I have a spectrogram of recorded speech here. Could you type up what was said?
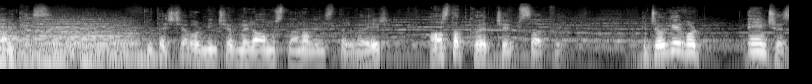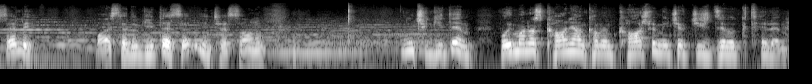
կյանքս։ Գիտես չէ, որ մինչև մեր ամուսն անալ ինձ տրվեիր, հաստատ քո հետ չէի պսակվի։ Կջոգեր, որ ինչ ես էլի, բայց թե դու գիտես էլ ինչ ես անում։ Ինչը գիտեմ, որ իմանաս քանի անգամ եմ քաշվել, մինչև ճիշտ ձևը գտել եմ։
